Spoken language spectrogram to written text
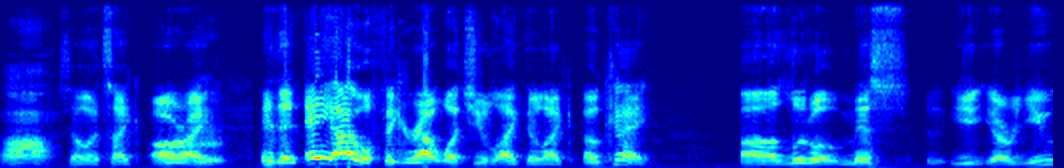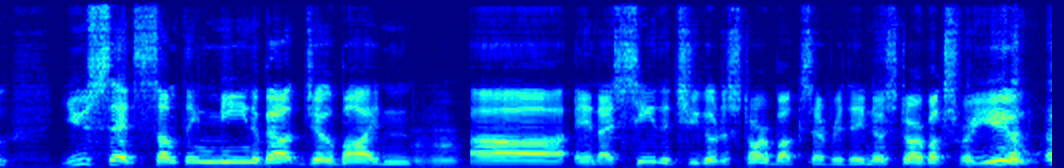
Ah, So it's like, all right, Hmm. and then AI will figure out what you like. They're like, okay, uh, little miss, you, or you you said something mean about Joe Biden, Mm-hmm. uh, and I see that you go to Starbucks every day. No Starbucks for you.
